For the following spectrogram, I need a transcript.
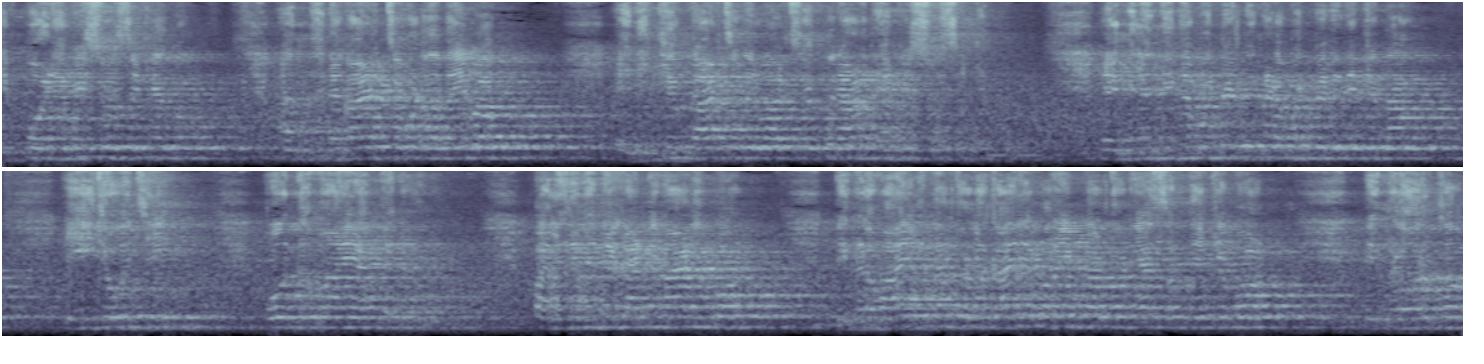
ഇപ്പോഴും വിശ്വസിക്കുന്നു. അന്തിന് കാഴ്ച കൊടുത്ത ദൈവം എനിക്കും കാഴ്ച തരുവാൻ ശക്തനാണെന്ന് ഞാൻ വിശ്വസിക്കുന്നു. നിന്റെ മുന്നിൽ നിങ്ങളുടെ മുൻപിൽ ഇരിക്കുന്ന ഈ ജോജി പൂർണമായ അന്തനാണ് പലരും എന്റെ കണ്ണു കാണുമ്പോൾ നിങ്ങൾ വായിക്കുന്നിടത്തുള്ള കാര്യം പറയുന്നിടത്തോട് ഞാൻ ശ്രദ്ധിക്കുമ്പോൾ നിങ്ങൾ ഓർക്കും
